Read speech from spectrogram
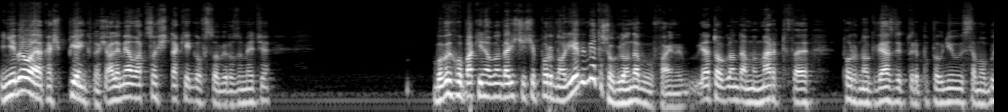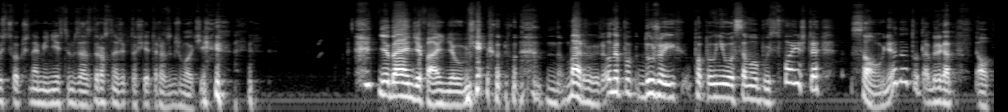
I nie była jakaś piękność, ale miała coś takiego w sobie, rozumiecie? Bo wy chłopaki nie oglądaliście się pornoli. Ja wiem, ja też oglądam, był fajny. Ja to oglądam martwe pornogwiazdy, które popełniły samobójstwo. Przynajmniej nie jestem zazdrosny, że ktoś się teraz grzmoci. nie będzie fajnie u mnie. No, marły. One po, dużo ich popełniło samobójstwo, a jeszcze są, nie? No to tak, przykład, o,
